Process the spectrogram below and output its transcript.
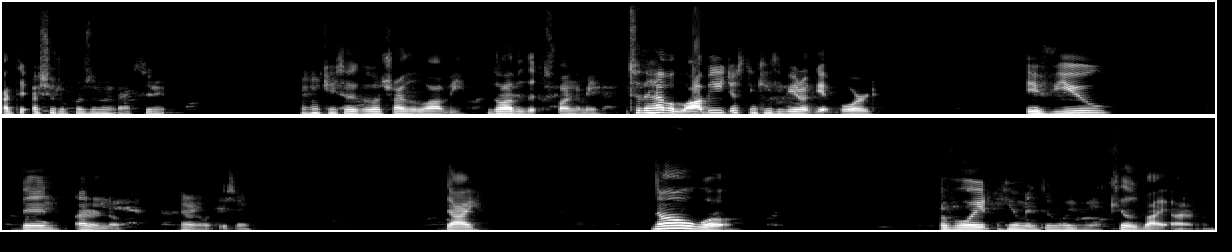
I, th- I should have pressed on an accident. Okay, so go try the lobby. The lobby looks fun to me. So they have a lobby just in case if you don't get bored. If you, then, I don't know. I don't know what they say. Die. No! Avoid humans. Avoid being killed by, I don't know.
